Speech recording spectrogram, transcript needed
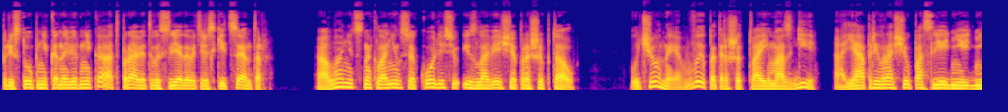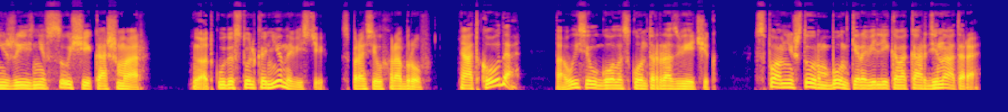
преступника наверняка отправят в исследовательский центр». Аланец наклонился к Олесю и зловеще прошептал. «Ученые выпотрошат твои мозги, а я превращу последние дни жизни в сущий кошмар». «Откуда столько ненависти?» — спросил Храбров. «Откуда?» — повысил голос контрразведчик. «Вспомни штурм бункера великого координатора.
